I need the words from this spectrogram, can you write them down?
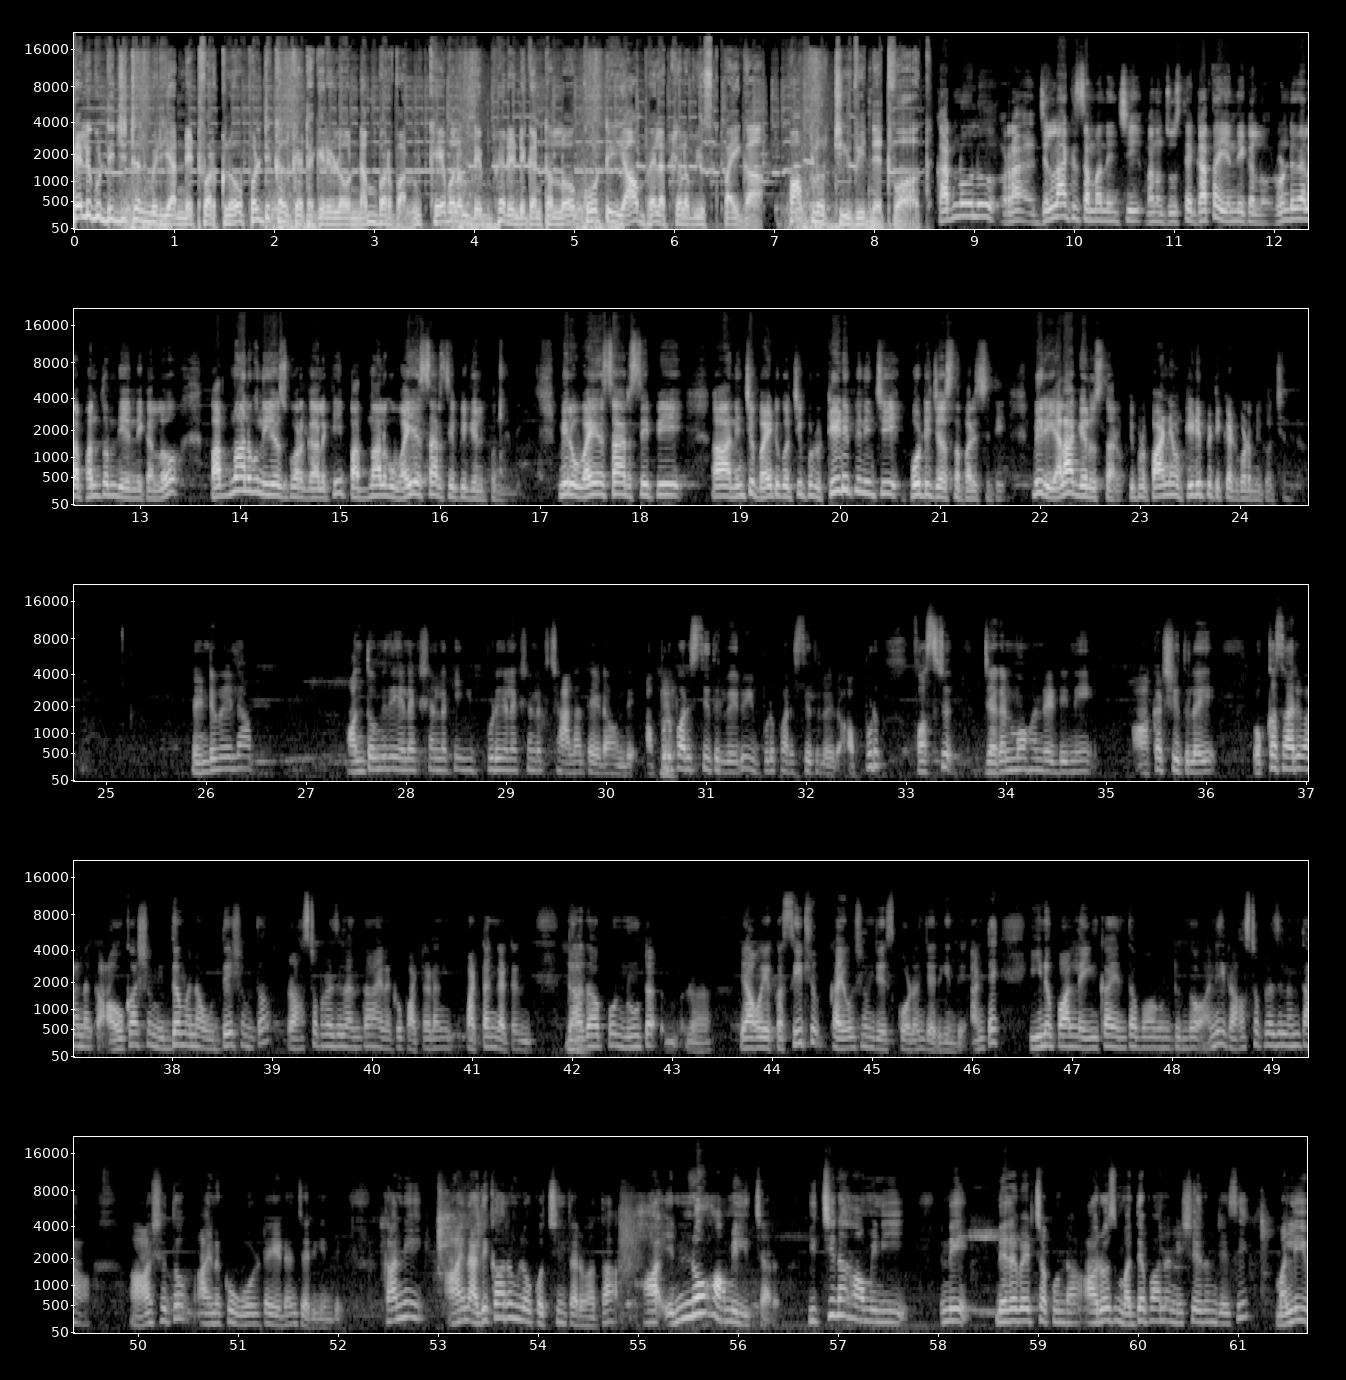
Telugu digital media నెట్వర్క్లో political కేటగిరీలో number one కేవలం డెబ్బై రెండు గంటల్లో కోటి యాభై లక్షల వ్యూస్ పైగా పాపులర్ టీవీ నెట్వర్క్. కర్నూలు జిల్లాకి సంబంధించి మనం చూస్తే గత ఎన్నికల్లో రెండు వేల పంతొమ్మిది ఎన్నికల్లో పద్నాలుగు నియోజకవర్గాలకి పద్నాలుగు వైఎస్ఆర్సీపీ గెలుపొందింది. మీరు వైఎస్ఆర్సీపీ నుంచి బయటకు వచ్చి ఇప్పుడు టీడీపీ నుంచి పోటీ చేస్తున్న పరిస్థితి మీరు ఎలా గెలుస్తారు? ఇప్పుడు పాండ్యం టీడీపీ టికెట్ కూడా మీకు వచ్చింది కదా. రెండు వేల పంతొమ్మిది ఎలక్షన్లకి ఇప్పుడు ఎలక్షన్లకి చాలా తేడా ఉంది. అప్పుడు పరిస్థితులు వేరు ఇప్పుడు పరిస్థితులు వేరు. అప్పుడు ఫస్ట్ జగన్మోహన్ రెడ్డిని ఆకర్షితులై ఒక్కసారి ఆయనకు అవకాశం ఇద్దామన్న ఉద్దేశంతో రాష్ట్ర ప్రజలంతా ఆయనకు పట్టడం పట్టం కట్టండి. దాదాపు నూట యాభై ఒక్క సీట్లు కైవశం చేసుకోవడం జరిగింది. అంటే ఈయన పాలన ఇంకా ఎంత బాగుంటుందో అని రాష్ట్ర ప్రజలంతా ఆశతో ఆయనకు ఓటు వేయడం జరిగింది. కానీ ఆయన అధికారంలోకి వచ్చిన తర్వాత ఎన్నో హామీలు ఇచ్చారు. ఇచ్చిన హామీని ని నెరవేర్చకుండా ఆ రోజు మద్యపాన నిషేధం చేసి మళ్ళీ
